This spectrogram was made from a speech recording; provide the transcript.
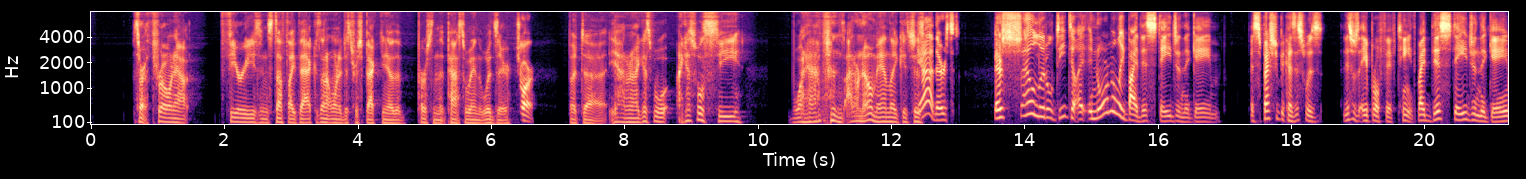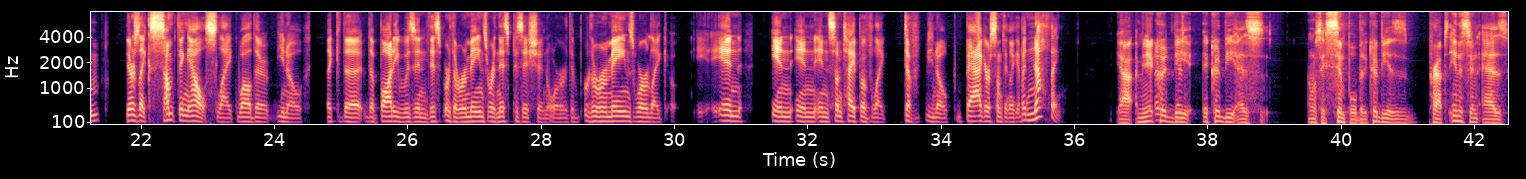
start throwing out theories and stuff like that because I don't want to disrespect you know the person that passed away in the woods there. Sure. but uh yeah i don't know i guess we'll i guess we'll see what happens i don't know man like it's just yeah, there's there's so little detail. And normally by this stage in the game, especially because this was this was April 15th. By this stage in the game, there's like something else like well the you know like the the body was in this or the remains were in this position or the or the remains were like in in in in some type of like div- you know bag or something like that but nothing yeah i mean it could be it could be as i don't say simple but it could be as perhaps innocent as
